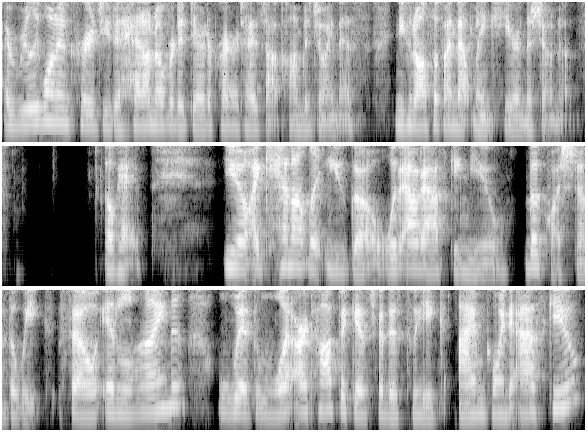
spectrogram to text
I really want to encourage you to head on over to daretoprioritize.com to join us. And you can also find that link here in the show notes. Okay. You know, I cannot let you go without asking you the question of the week. So, in line with what our topic is for this week, I'm going to ask you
